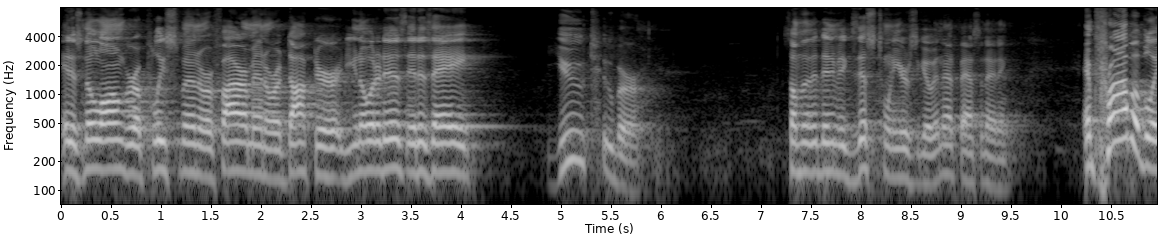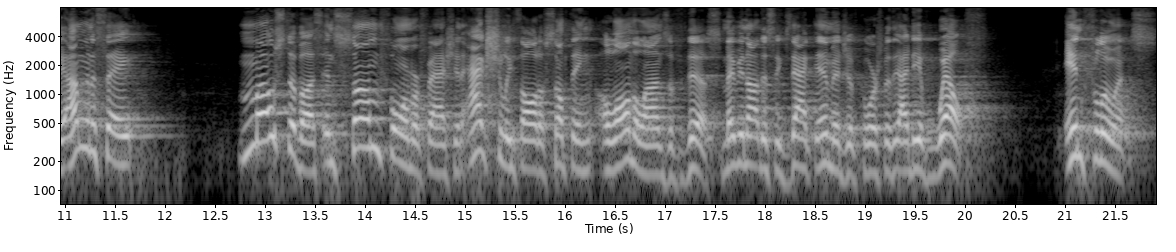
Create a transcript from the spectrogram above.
it is no longer a policeman or a fireman or a doctor. Do you know what it is? It is a YouTuber. Something that didn't even exist 20 years ago. Isn't that fascinating? And probably, I'm going to say, most of us, in some form or fashion, actually thought of something along the lines of this. Maybe not this exact image, of course, but the idea of wealth, influence,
